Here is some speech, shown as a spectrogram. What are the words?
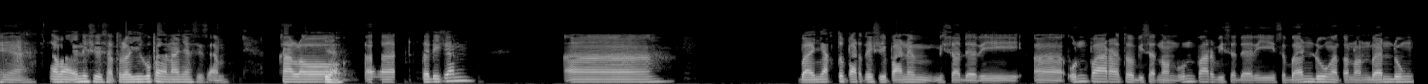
iya sama ini sih satu lagi gue pengen nanya sih Sam kalau Ya. eh, tadi kan eh banyak tuh partisipannya bisa dari eh, Unpar atau bisa non Unpar, bisa dari sebandung atau non Bandung,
